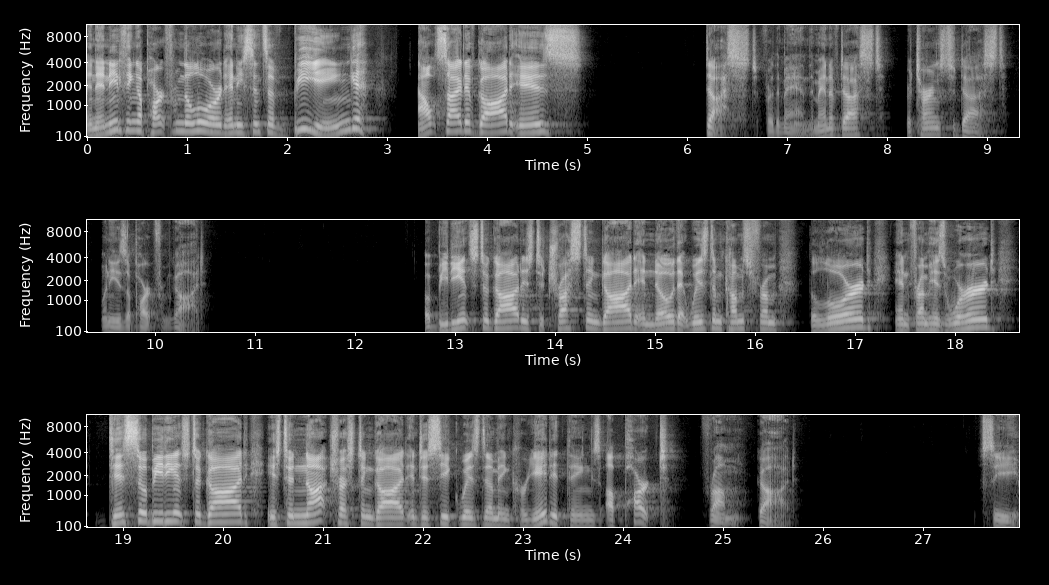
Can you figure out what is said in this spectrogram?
And anything apart from the Lord, any sense of being outside of God, is dust for the man. The man of dust returns to dust when he is apart from God. Obedience to God is to trust in God and know that wisdom comes from the Lord and from His Word. Disobedience to God is to not trust in God and to seek wisdom in created things apart from God. See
